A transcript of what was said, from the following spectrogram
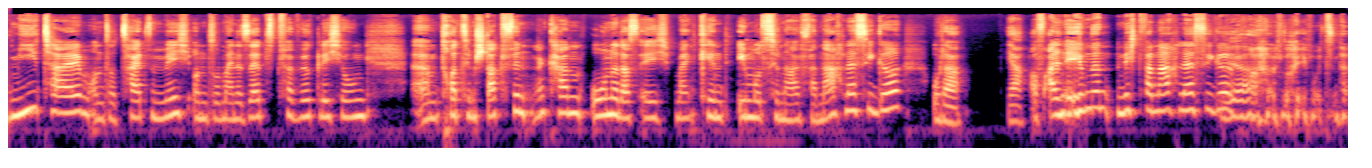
Me-Time und so Zeit für mich und so meine Selbstverwirklichung ähm, trotzdem stattfinden kann, ohne dass ich mein Kind emotional vernachlässige oder ja, auf allen Ebenen nicht vernachlässige, ja. so emotional,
